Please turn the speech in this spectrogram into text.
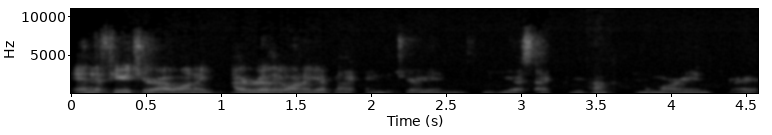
in the future, I want to, I really want to get back into trading U.S. equity okay. in the morning, right?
